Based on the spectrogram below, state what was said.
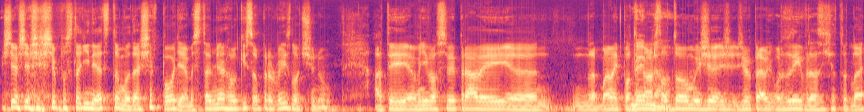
ještě, ještě, ještě, poslední věc tomu, to je ještě v pohodě. My jsme tam měli holky z opravdových zločinů. A ty, oni vlastně vyprávějí, eh, máme podcast no. o tom, že, že, vyprávějí o různých vrazích a tohle.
